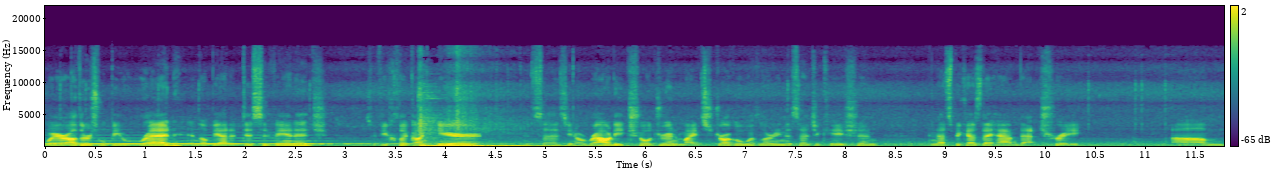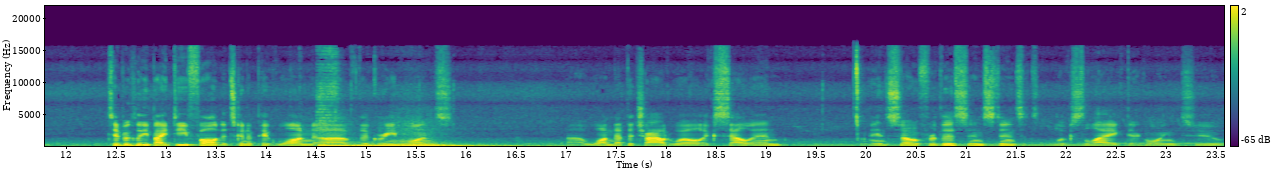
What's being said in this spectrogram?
where others will be red, and they'll be at a disadvantage. So if you click on here, it says, you know, rowdy children might struggle with learning this education, and that's because they have that trait. Um, typically by default it's going to pick one of the green ones uh, one that the child will excel in. And so for this instance it looks like they're going to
